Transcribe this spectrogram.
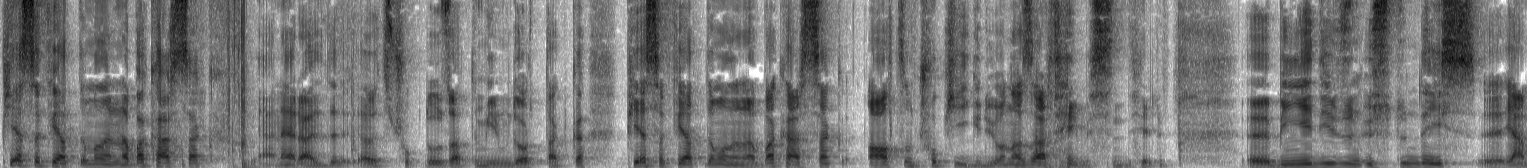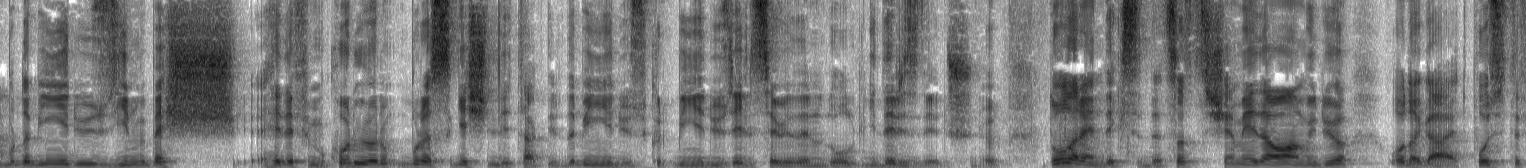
Piyasa fiyatlamalarına bakarsak yani herhalde evet çok da uzattım 24 dakika. Piyasa fiyatlamalarına bakarsak altın çok iyi gidiyor nazar değmesin diyelim. 1700'ün ee, üstündeyiz. Ee, yani burada 1725 hedefimi koruyorum. Burası geçildiği takdirde 1740-1750 seviyelerine doğru gideriz diye düşünüyorum. Dolar endeksi de satış yemeye devam ediyor. O da gayet pozitif.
